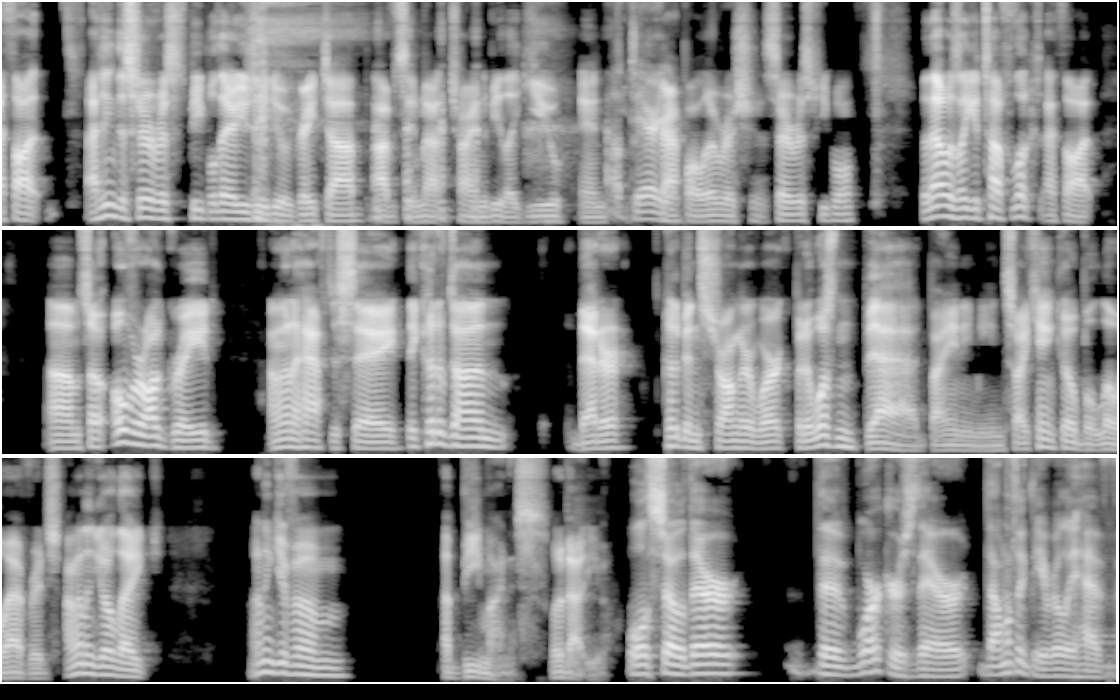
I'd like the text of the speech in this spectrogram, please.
I thought I think the service people there usually do a great job. Obviously, I'm not trying to be like you and dare you? crap all over service people, but that was like a tough look. I thought. Um, so overall grade, I'm gonna have to say they could have done better. Could have been stronger work, but it wasn't bad by any means. So I can't go below average. I'm gonna go like I'm gonna give them a B minus. What about you? Well, so they're the workers there. I don't think they really have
